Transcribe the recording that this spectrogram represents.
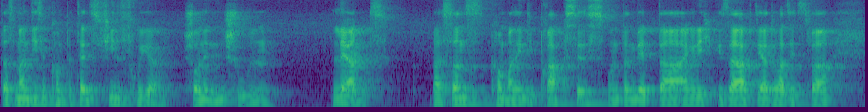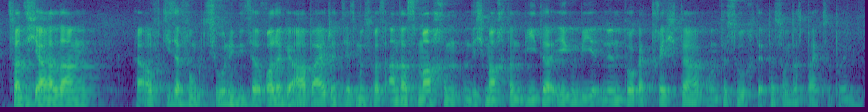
dass man diese Kompetenz viel früher schon in den Schulen lernt. Weil sonst kommt man in die Praxis und dann wird da eigentlich gesagt, ja, du hast jetzt zwar 20 Jahre lang äh, auf dieser Funktion, in dieser Rolle gearbeitet, jetzt musst du was anderes machen und ich mache dann wieder irgendwie Nürnberger Trichter und versuche der Person das beizubringen.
